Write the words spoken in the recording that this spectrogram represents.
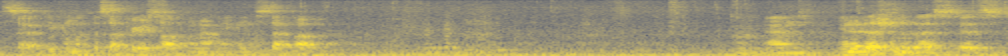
So you can look this up for yourself. I'm not making this stuff up. And in addition to this, it's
